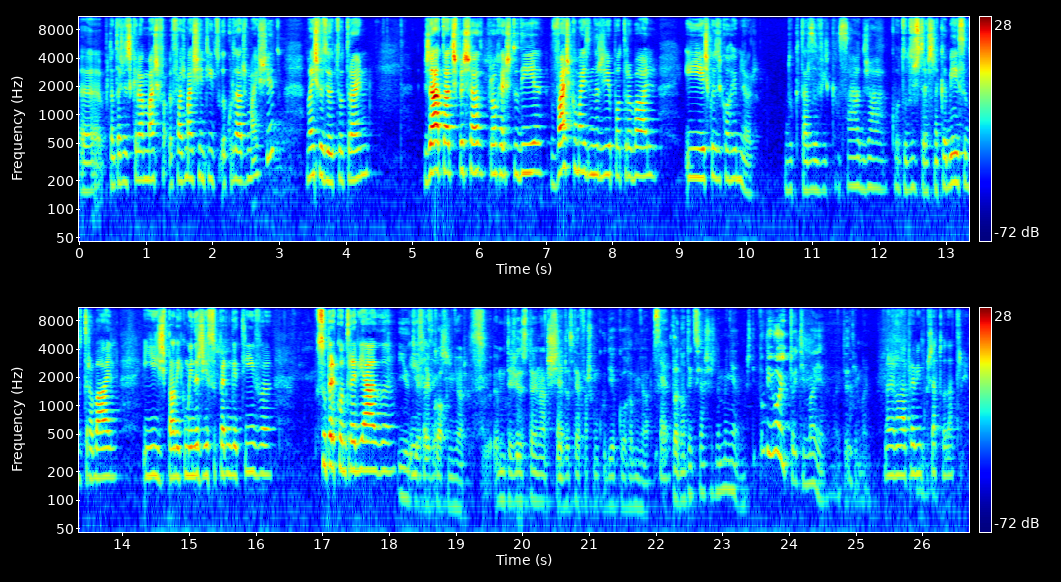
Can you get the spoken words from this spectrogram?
Uh, portanto, às vezes, calhar, mais, faz mais sentido acordares mais cedo, vens fazer o teu treino, já está despachado para o resto do dia, vais com mais energia para o trabalho e as coisas correm melhor do que estares a vir cansado já, com todos os estresses na cabeça do trabalho e ires para ali com uma energia super negativa super contrariada. E o dia e até corre melhor. Muitas vezes treinar cedo até faz com que o dia corra melhor. Certo. Portanto, não tem que ser às 6 da manhã, mas tipo ali 8, 8 e meia. 8, 8 e meia. Mas não dá para mim porque já estou a dar treino.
